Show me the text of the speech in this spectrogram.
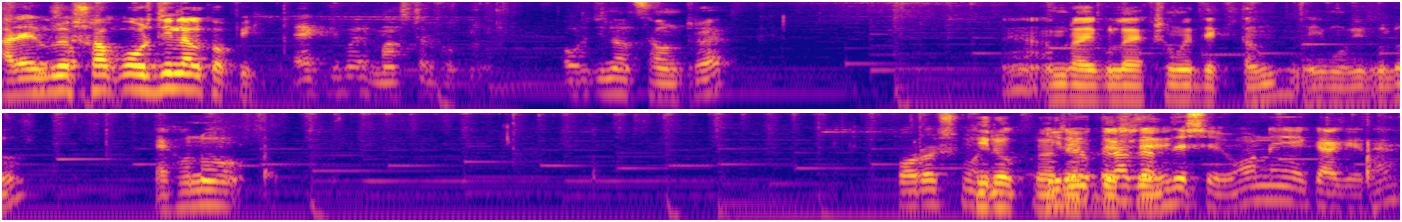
আর এগুলো সব অরিজিনাল কপি একেবারে master copy original sound track আমরা এগুলো একসময় দেখতাম এই মুভিগুলো। এখনও দেশে। অনেক হ্যাঁ?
